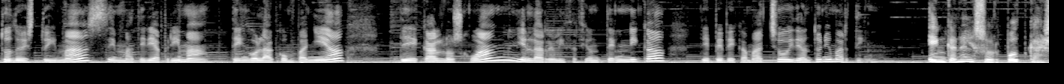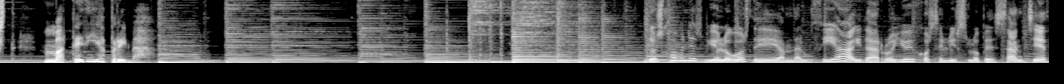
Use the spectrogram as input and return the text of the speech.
Todo esto y más en materia prima. Tengo la compañía de Carlos Juan y en la realización técnica de Pepe Camacho y de Antonio Martín. En Canal Sur Podcast, Materia Prima. Dos jóvenes biólogos de Andalucía, Aida Arroyo y José Luis López Sánchez,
